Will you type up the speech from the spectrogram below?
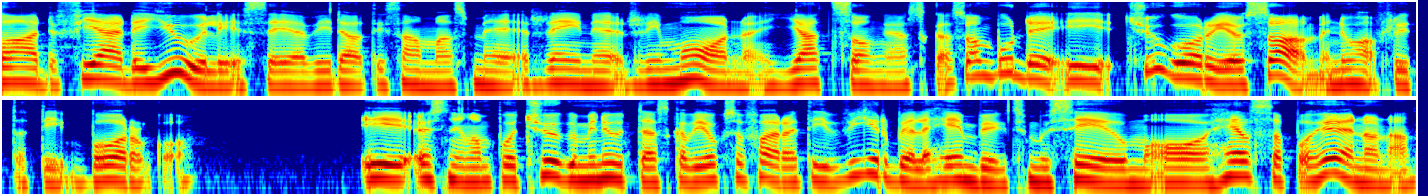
Glad 4 juli säger vi idag tillsammans med Reine Rimon, jazzsångerska som bodde i 20 år i USA men nu har flyttat till Borgo. I Östnyland på 20 minuter ska vi också fara till Virbele hembygdsmuseum och hälsa på hönorna.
